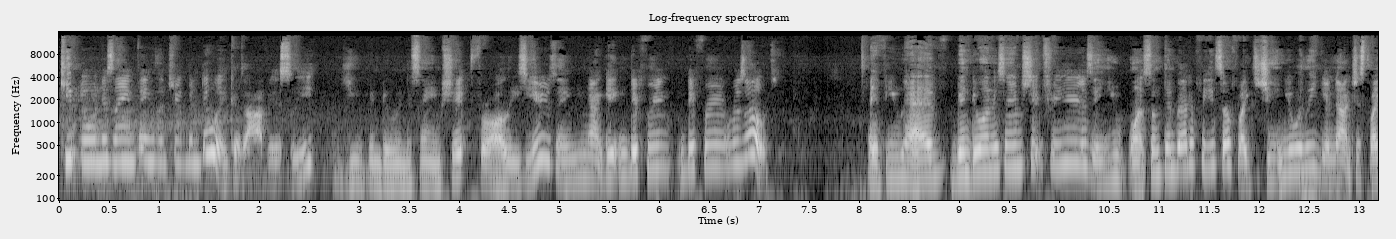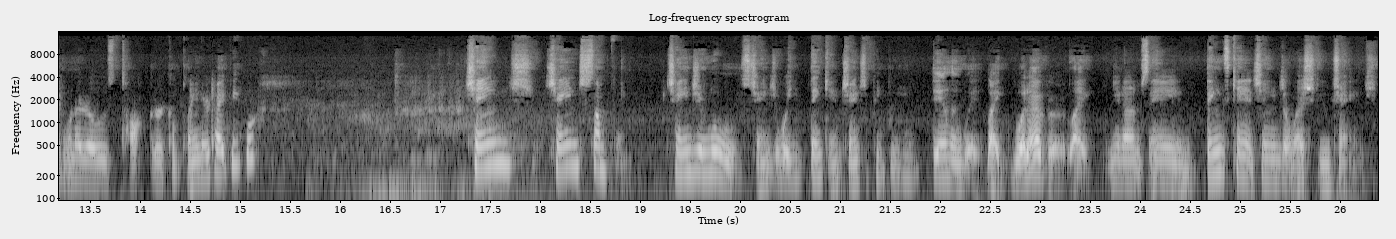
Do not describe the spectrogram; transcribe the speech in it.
keep doing the same things that you've been doing. Because obviously you've been doing the same shit for all these years, and you're not getting different different results. If you have been doing the same shit for years and you want something better for yourself, like genuinely, you're not just like one of those talker complainer type people. Change change something change your moves, change the way you're thinking, change the people you're dealing with, like whatever. Like, you know what I'm saying? Things can't change unless you change.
